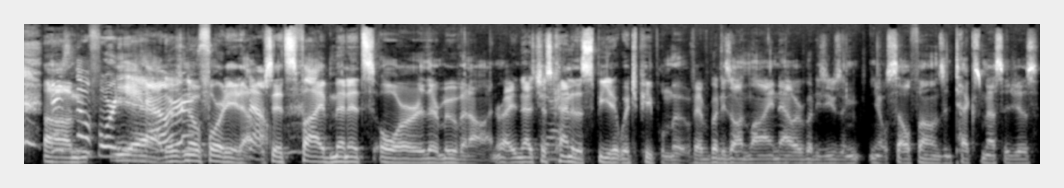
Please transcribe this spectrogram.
There's no um, 48 yeah, there's no hours. 48 No. hours. It's five minutes or they're moving on, right? And that's just Yeah. kind of the speed at which people move. Everybody's online now. Everybody's using, you know, cell phones and text messages.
